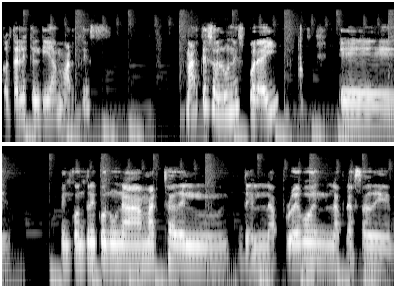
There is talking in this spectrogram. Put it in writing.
contarles que el día martes, martes o lunes por ahí, eh, me encontré con una marcha del, del apruebo en la plaza de,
